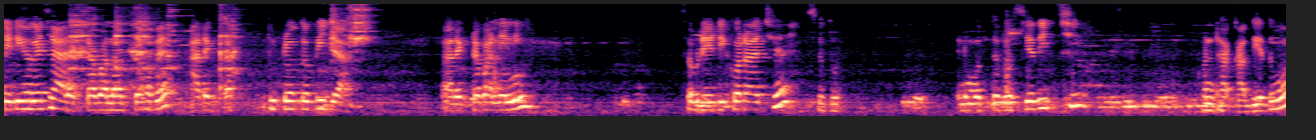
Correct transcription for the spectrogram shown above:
রেডি হয়ে গেছে, আর একটা বানাতে হবে। আর একটা, দুটো তো পিজা আর একটা বানিয়ে নিই। সব রেডি করা আছে, শুধু এর মধ্যে বসিয়ে দিচ্ছি। এখন ঢাকা দিয়ে দেবো।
